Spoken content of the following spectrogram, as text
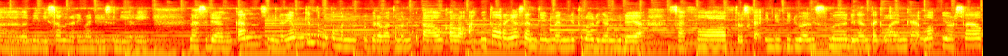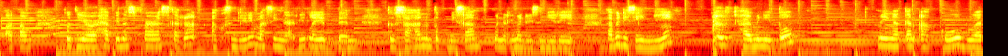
uh, lebih bisa menerima diri sendiri. Nah, sedangkan sebenarnya mungkin teman-teman beberapa temanku tahu kalau aku itu orangnya sentimen gitu loh dengan budaya self love, terus kayak individualisme dengan tagline kayak love yourself atau put your happiness first karena aku sendiri masih nggak relate dan kesusahan untuk bisa menerima diri sendiri. Tapi di sini Harmin itu mengingatkan aku buat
